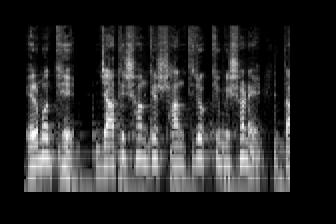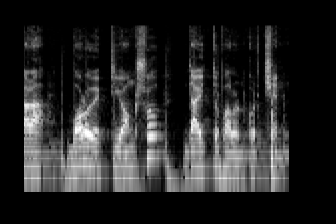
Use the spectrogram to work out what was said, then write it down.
এর মধ্যে জাতিসংঘের শান্তিরক্ষী মিশনে তারা বড় একটি অংশ দায়িত্ব পালন করছেন।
